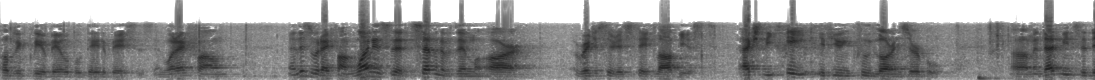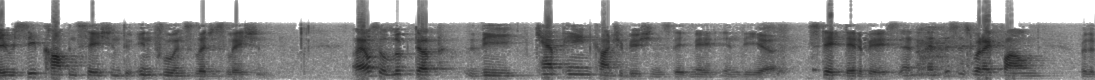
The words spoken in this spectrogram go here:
publicly available databases. And what I found, and this is what I found. One is that seven of them are registered as state lobbyists. Actually, eight if you include Lauren Zirbel. Um, and that means that they receive compensation to influence legislation. I also looked up the campaign contributions they've made in the uh, state database, and, and this is what I found for the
